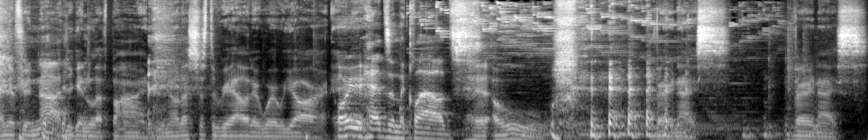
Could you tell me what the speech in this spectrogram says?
and if you're not, you're getting left behind. You know, that's just the reality of where we are. Or And- your head's in the clouds. uh, oh, very nice, very nice.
